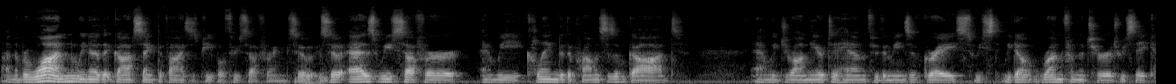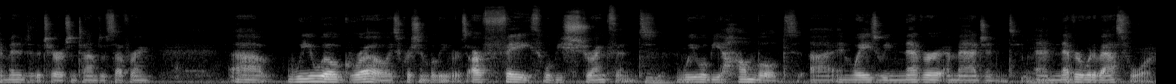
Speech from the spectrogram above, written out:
Uh, number one, we know that God sanctifies His people through suffering. So, so as we suffer and we cling to the promises of God, and we draw near to Him through the means of grace, we we don't run from the church. We stay committed to the church in times of suffering. Uh, we will grow as Christian believers. Our faith will be strengthened. We will be humbled uh, in ways we never imagined and never would have asked for.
